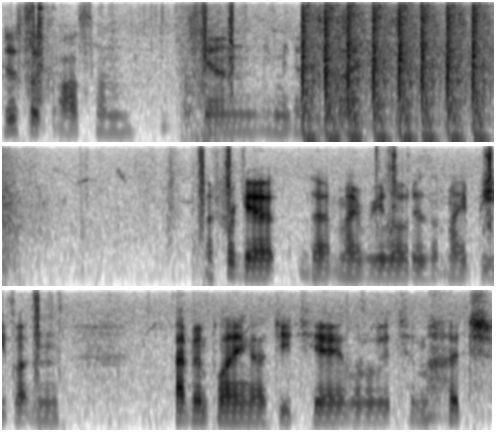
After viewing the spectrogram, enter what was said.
This looks awesome. Again, aim me down sight. I forget that my reload isn't my B button. I've been playing a GTA a little bit too much.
